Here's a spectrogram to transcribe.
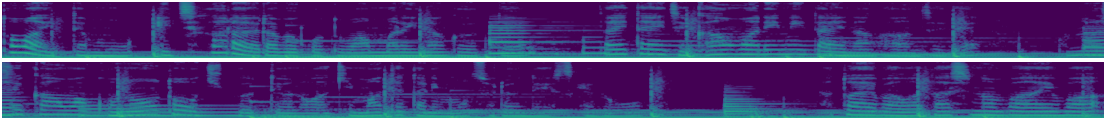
とは言っても1から選ぶことはあんまりなくってだいたい時間割みたいな感じでこの時間はこの音を聞くっていうのが決まってたりもするんですけど例えば私の場合は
